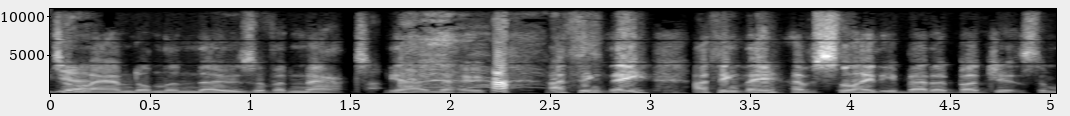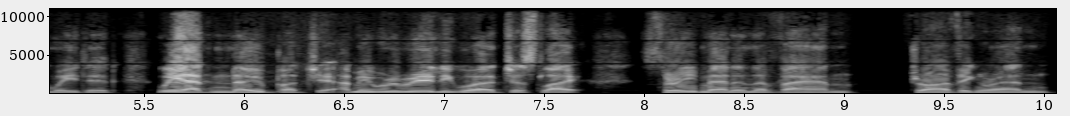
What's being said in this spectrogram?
to Yeah. land on the nose of a gnat. Yeah, I know. I think they, I think they have slightly better budgets than we did. We had no budget. I mean, we really were just like three men in a van driving around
